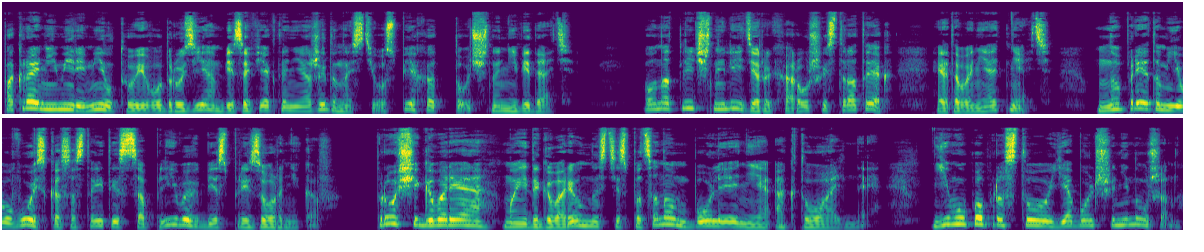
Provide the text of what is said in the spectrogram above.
По крайней мере, Милту и его друзьям без эффекта неожиданности успеха точно не видать. Он отличный лидер и хороший стратег, этого не отнять, но при этом его войско состоит из сопливых беспризорников. Проще говоря, мои договоренности с пацаном более не актуальны. Ему попросту я больше не нужен,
